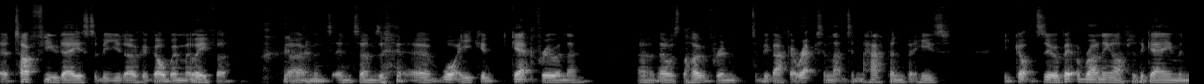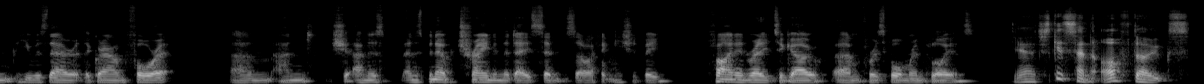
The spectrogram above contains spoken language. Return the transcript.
a, a, tough few days to be Udoka Godwin Malife um, in, in, terms of uh, what he could get through. And then uh, there was the hope for him to be back at Wrexham. That didn't happen, but he's he got to do a bit of running after the game, and he was there at the ground for it. Um, and sh- and has and has been able to train in the days since. So I think he should be fine and ready to go um, for his former employers. Yeah, just get sent off, Dokes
